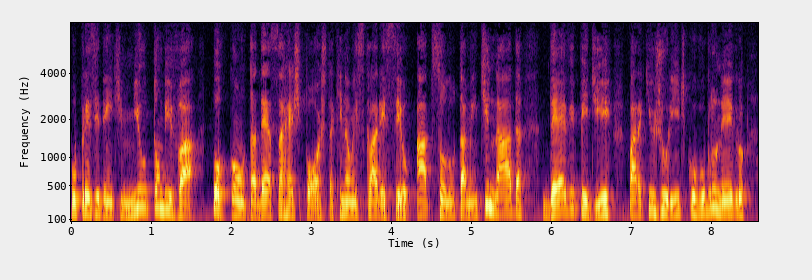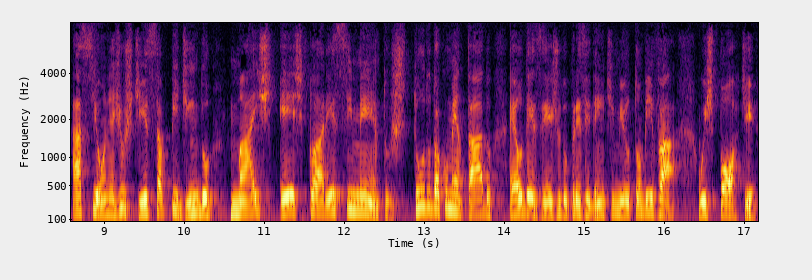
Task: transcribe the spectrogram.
O presidente Milton Bivar, por conta dessa resposta que não esclareceu absolutamente nada, deve pedir para que o jurídico rubro-negro acione a justiça pedindo mais esclarecimentos. Tudo documentado é o desejo do presidente Milton Bivar. O esporte,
